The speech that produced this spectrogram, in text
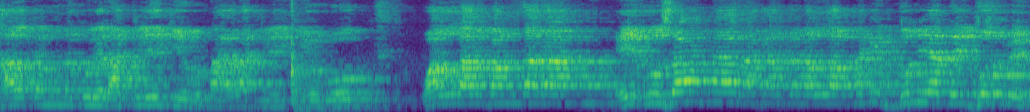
হালকা মনে করে রাখলেই কি হব না রাখলেই কি হব আল্লাহর বান্দারা এই রোজা না রাখার কারণে আল্লাহ আপনাকে দুনিয়াতেই ধরবেন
